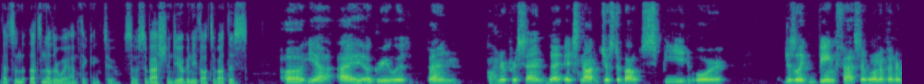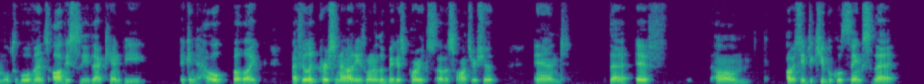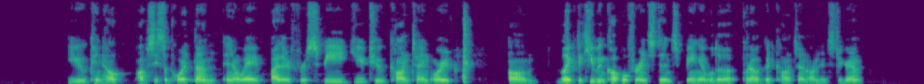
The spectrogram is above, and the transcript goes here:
that's an, that's another way i'm thinking too so sebastian do you have any thoughts about this uh yeah i agree with ben 100% that it's not just about speed or just like being fast at one event or multiple events. Obviously, that can be, it can help, but like, I feel like personality is one of the biggest parts of a sponsorship. And that if, um, obviously, if the cubicle thinks that you can help obviously support them in a way either for speed, YouTube content, or um, like the Cuban couple, for instance, being able to put out good content on Instagram,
